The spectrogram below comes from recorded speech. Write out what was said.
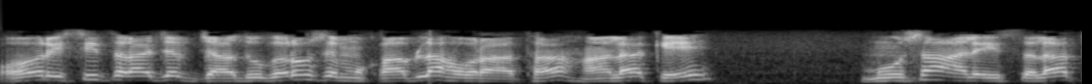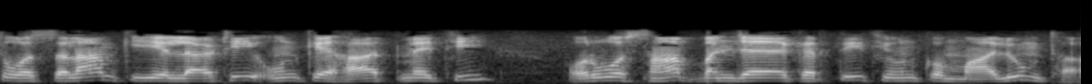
اور اسی طرح جب جادوگروں سے مقابلہ ہو رہا تھا، حالانکہ موسا علیہ السلاۃ والسلام کی یہ لاٹھی ان کے ہاتھ میں تھی اور وہ سانپ بن جایا کرتی تھی، ان کو معلوم تھا۔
